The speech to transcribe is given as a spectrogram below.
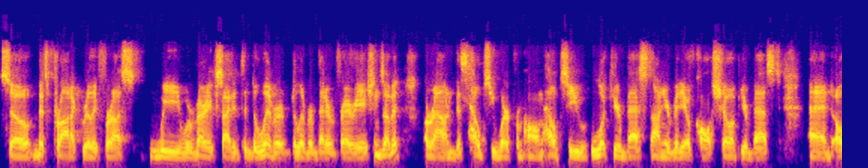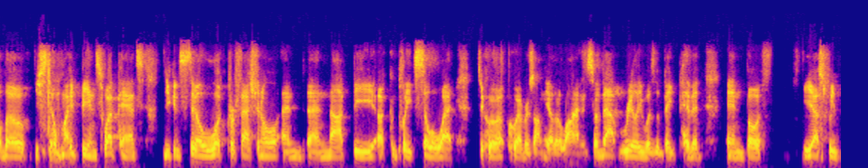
So this product really for us, we were very excited to deliver, deliver better variations of it around this helps you work from home, helps you look your best on your video call, show up your best. And although you still might be in sweatpants, you can still look professional and and not be a complete silhouette to whoever's on the other line. And so that really was the big pivot in both yes, we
